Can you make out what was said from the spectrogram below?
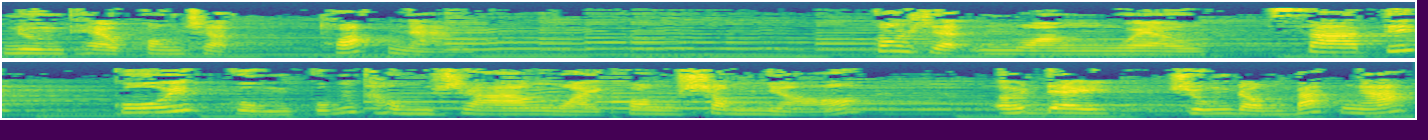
nương theo con rạch thoát nạn. Con rạch ngoằn ngoèo, xa tít, cuối cùng cũng thông ra ngoài con sông nhỏ. Ở đây, ruộng đồng bát ngát,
